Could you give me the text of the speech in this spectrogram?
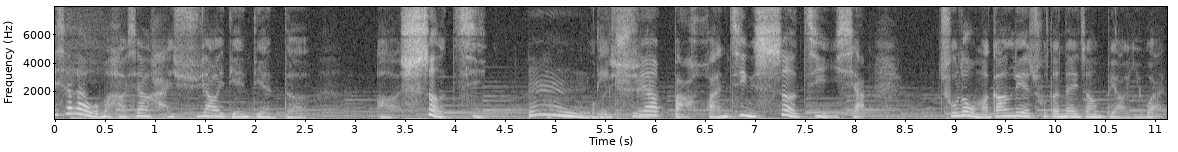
接下来我们好像还需要一点点的呃设计，嗯，我们需要把环境设计一下。除了我们刚列出的那张表以外，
